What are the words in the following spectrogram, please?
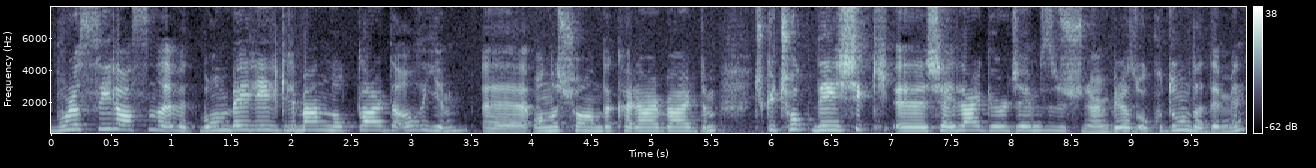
Burasıyla aslında evet Bombay ile ilgili ben notlar da alayım. Ee, ona şu anda karar verdim. Çünkü çok değişik e, şeyler göreceğimizi düşünüyorum. Biraz okudum da demin.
